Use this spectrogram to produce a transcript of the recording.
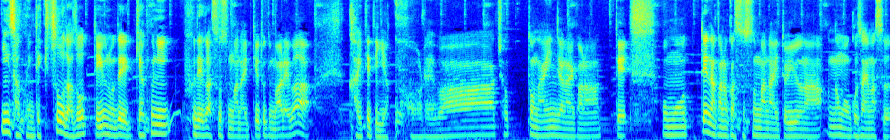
ういい作品できそうだぞっていうので逆に筆が進まないっていう時もあれば書いてていやこれはちょっとないんじゃないかなって思ってなかなか進まないというようなのもございます。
